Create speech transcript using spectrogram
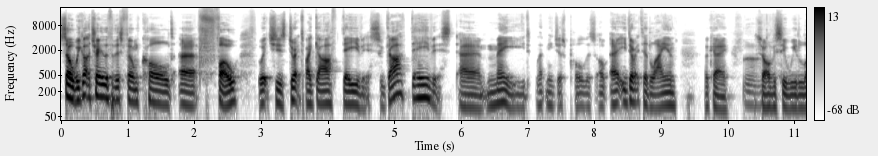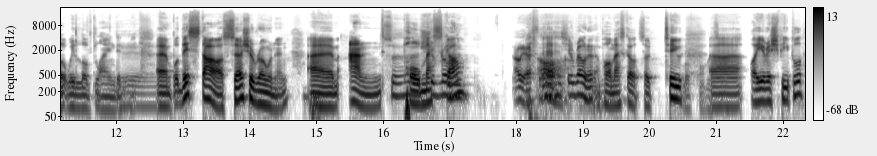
so we got a trailer for this film called uh, Foe, which is directed by Garth Davis. So Garth Davis uh, made. Let me just pull this up. Uh, he directed Lion. Okay, Oh, so obviously we lo- we loved Lion, didn't we? Um, but this stars Saoirse Ronan um, and Paul Saoirse Mescal. Ronan. Oh yes. Uh, Oh, Saoirse Ronan and Paul Mescal. So two love Paul Mescal. uh, Irish people,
